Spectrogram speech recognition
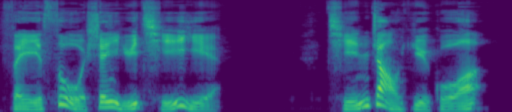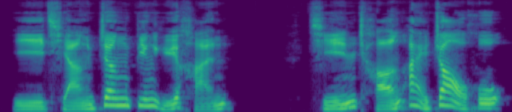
非素身于齐也。秦赵与国以强征兵于韩，秦诚爱赵乎？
